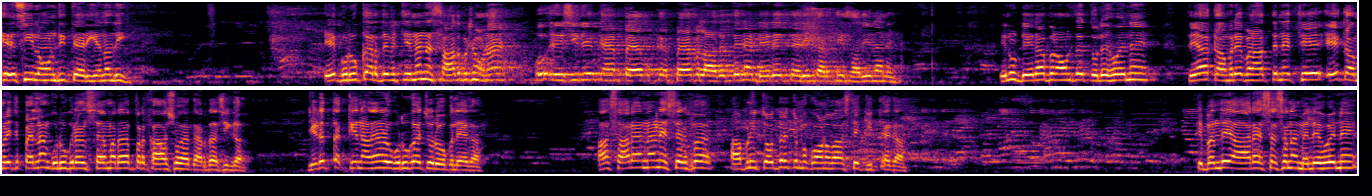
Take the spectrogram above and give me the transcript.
ਏਸੀ ਲਾਉਣ ਦੀ ਤਿਆਰੀ ਇਹਨਾਂ ਦੀ। ਇਹ ਗੁਰੂ ਘਰ ਦੇ ਵਿੱਚ ਇਹਨਾਂ ਨੇ ਸਾਧ ਬਿਠਾਉਣਾ ਹੈ, ਉਹ ਏਸੀ ਦੇ ਕੈ- ਪੈਪ ਪੈਪ ਲਾ ਦਿੱਤੇ ਨੇ ਡੇਰੇ ਦੀ ਤਿਆਰੀ ਕਰਤੀ ਸਾਰੀ ਇਹਨਾਂ ਨੇ। ਇਹਨੂੰ ਡੇਰਾ ਬਣਾਉਣ ਤੇ ਤੁਲੇ ਹੋਏ ਨੇ ਤੇ ਆਹ ਕਮਰੇ ਬਣਾਤੇ ਨੇ। ਇੱਥੇ ਇਹ ਕਮਰੇ 'ਚ ਪਹਿਲਾਂ ਗੁਰੂ ਗ੍ਰੰਥ ਸਾਹਿਬ ਮਹਾਰਾਜ ਪ੍ਰਕਾਸ਼ ਹੋਇਆ ਕਰਦਾ ਸੀਗਾ। ਜਿਹੜੇ ਧੱਕੇ ਨਾਲ ਇਹਨਾਂ ਨੂੰ ਗੁਰੂ ਘਰ 'ਚੋਂ ਰੋਕ ਲਿਆਗਾ ਆ ਸਾਰਾ ਇਹਨਾਂ ਨੇ ਸਿਰਫ ਆਪਣੀ ਚੌਧਰ ਚਮਕਾਉਣ ਵਾਸਤੇ ਕੀਤਾ ਹੈਗਾ ਇਹ ਬੰਦੇ ਆਰਐਸਐਸ ਨਾਲ ਮਿਲੇ ਹੋਏ ਨੇ।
